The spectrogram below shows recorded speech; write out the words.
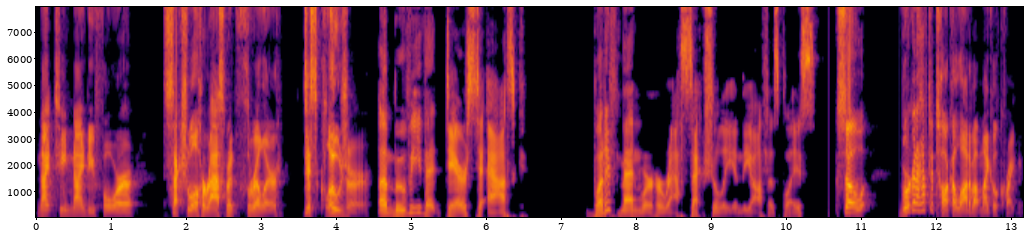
1994 sexual harassment thriller, Disclosure. A movie that dares to ask, what if men were harassed sexually in the office place? So, we're going to have to talk a lot about Michael Crichton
